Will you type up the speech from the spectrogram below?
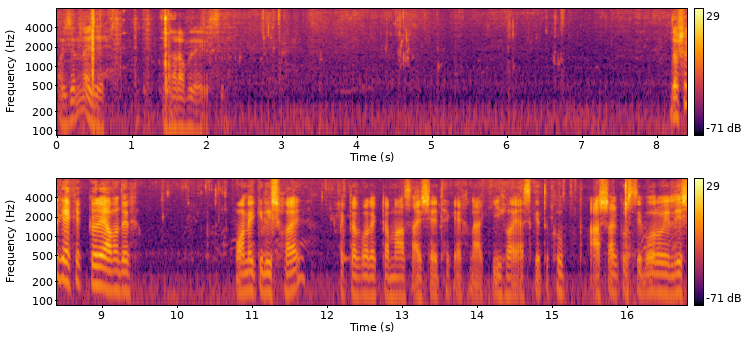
ওই জন্য এই যে ধরা পড়ে গেছে। দর্শক, এক এক করে আমাদের অনেক ইলিশ হয়, একটার পর একটা মাছ আইসাই থাকে। এখন আর কি হয়? আজকে তো খুব আশা করছি বড় ইলিশ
